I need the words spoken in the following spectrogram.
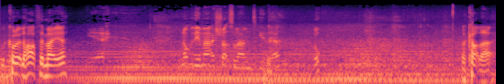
We'll call it the half then, mate, yeah? Yeah. Not with the amount of shots I'm having to give you. Oh. I'll cut that.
